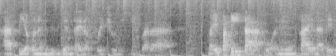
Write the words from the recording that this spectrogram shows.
happy ako na nabibigyan tayo ng opportunity para maipakita kung ano yung kaya natin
